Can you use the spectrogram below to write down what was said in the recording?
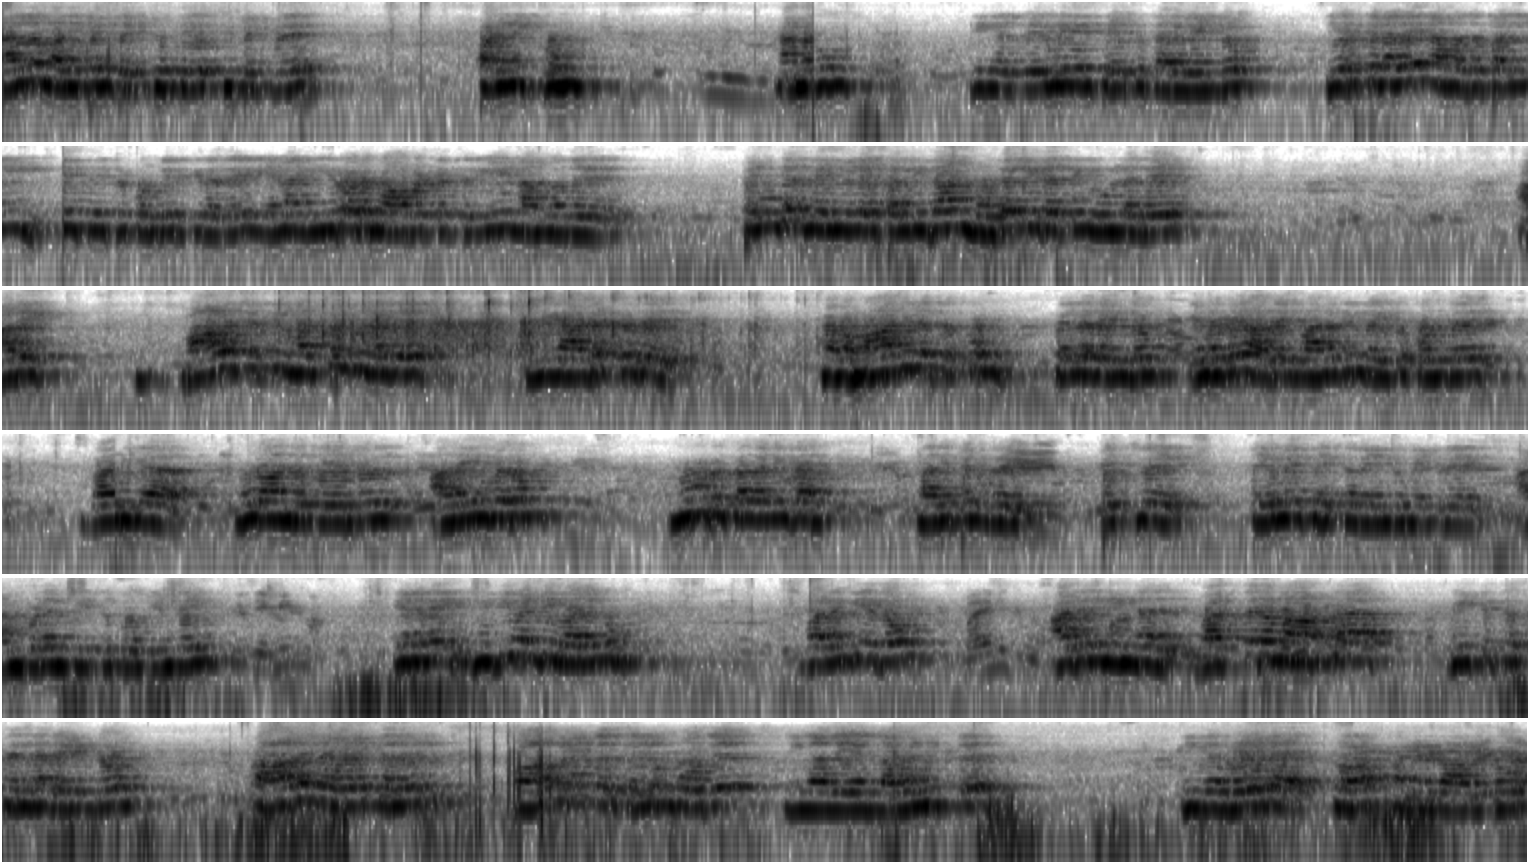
நல்ல மதிப்பெண் பெற்று தேர்ச்சி பெற்று பள்ளிக்கும் நமக்கும் நீங்கள் பெருமையை சேர்த்து தர வேண்டும். ஏற்கனவே நமது பள்ளி சேர்த்து கொண்டிருக்கிறது. ஏன்னா ஈரோடு மாவட்டத்திலேயே நமது பெண்கள் மேல்நிலை பள்ளி தான் முதலிடத்தில் உள்ளது. அதை மாவட்டத்தில் மட்டும் உள்ளது. நீ அடுத்தது நம்ம மாநிலத்துக்கும் செல்ல வேண்டும். எனவே அதை மனதில் வைத்துக் கொண்டு வரிய நூறாண்டு தேர்வில் அனைவரும் நூறு சதவீதம் மதிப்பெண்கள் பெற்று பெருமை சேர்க்க வேண்டும் என்று அன்புடன் கேட்டுக் கொள்கின்றேன். எனவே மிதிவண்டி வழங்கும் வழங்கியதும் அதில் நீங்கள் பத்திரமாக வீட்டுக்கு செல்ல வேண்டும். சாலை ஓரங்களில் வாகனங்கள் செல்லும் போது நீங்கள் அதை கவனித்து நீங்க ரோட கிராஸ் பண்றதாகட்டும்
